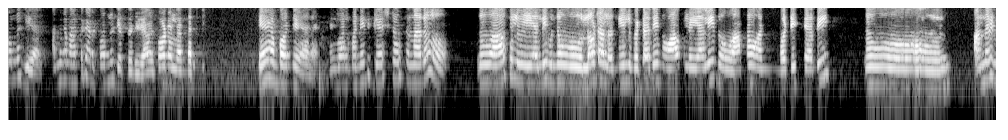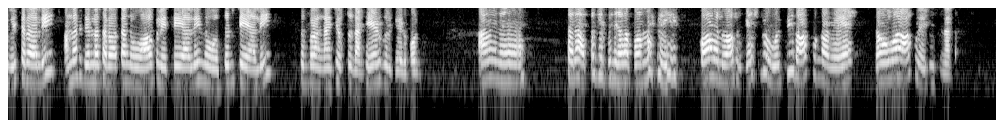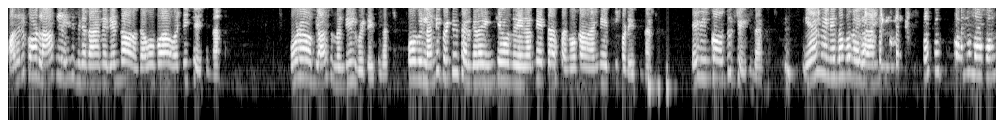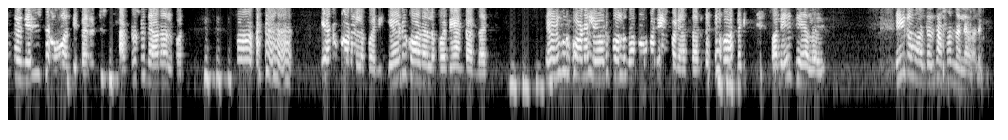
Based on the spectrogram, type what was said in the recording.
పనులు చేయాలి. అందుకని అత్తగారి పనులు చెప్తుంది ఆవిడ కోడళ్ళందరికీ. ఏమేం పని చేయాలి? ఇవాళ మన ఇంటికి గెస్ట్ వస్తున్నారు. నువ్వు ఆకులు వేయాలి నువ్వు లోటాలో నీళ్ళు పెట్టాలి నువ్వు ఆకులు వేయాలి నువ్వు అన్నం వడ్డించాలి నువ్వు అందరికి విసరాలి అందరు తిన్న తర్వాత నువ్వు ఆకులు ఎత్తేయాలి నువ్వు తుడిచేయాలి. శుభ్రంగా అని చెప్తుందంట ఏడుగురికి ఏడు పనులు ఆమె సరే అత్త చెప్పింది కదా పనులని కోడలు అసలు గెస్ట్ వచ్చి రాకుండానే నువ్వు ఆకులు వేసేసిందంట. మొదటి కోడలు ఆకులు వేసింది కదా ఆమె రెండో గవ్వబా వడ్డించేసిందంట. మూడవ గ్లాసులో నీళ్ళు పెట్టేసిందంట. ఓ వీళ్ళన్నీ పెట్టేశారు కదా ఇంకేముంది నేను అన్ని ఎత్తేస్తాను ఒక అన్ని ఎత్తి పడేసిందంట. నేను ఇంకో అవతూరు చేసిందంట. ఏం నేను ఇదమ్మదే కదా అంటే పన్ను మా పన్ను నేను చేసిస్తాను అని చెప్పారు. అట్లుంటుంది దేవడాల పని ఏడు కోడళ్ళ పని ఏడు కోడళ్ళ పని అంటారు దాన్ని. ఏడుగురు కోడలు ఏడు పనులుగా పని ఏం పడేస్తారు వాళ్ళకి వాళ్ళు ఏం చేయాలి అది? నీకు వాళ్ళతో సంబంధం లే వాళ్ళకి.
